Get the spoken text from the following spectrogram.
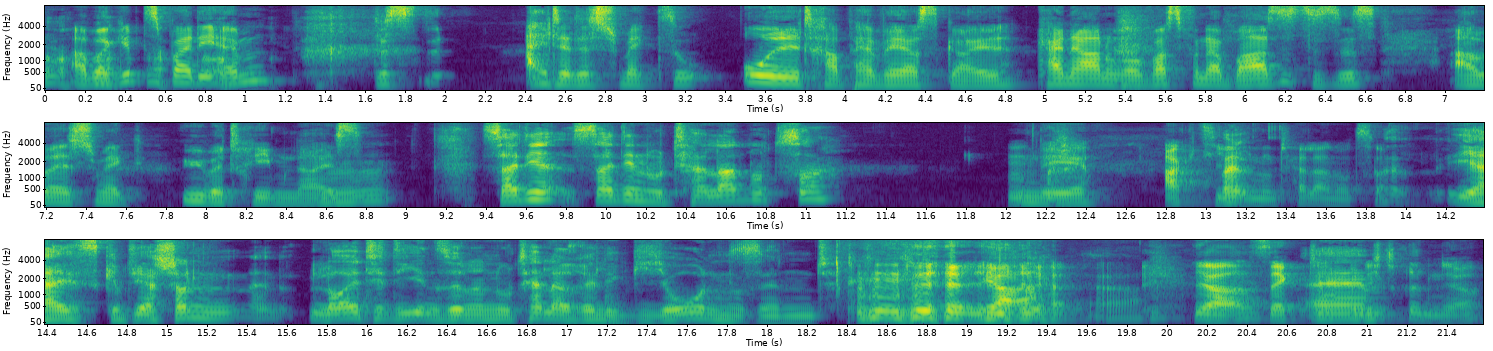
aber gibt's bei DM. Das, Alter, das schmeckt so ultra pervers geil. Keine Ahnung, auf was von der Basis das ist, aber es schmeckt übertrieben nice. Mhm. Seid ihr, seid ihr Nutella-Nutzer? Nee. Aktive Nutella-Nutzer. Ja, es gibt ja schon äh, Leute, die in so einer Nutella-Religion sind. Ja. ja. Ja, Sekte Ähm, bin ich drin, ja.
